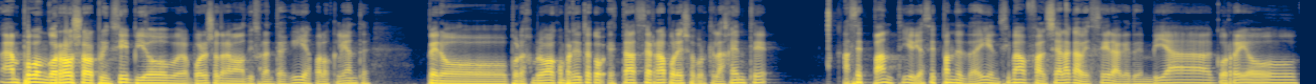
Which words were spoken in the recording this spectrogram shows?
es un poco engorroso al principio, por eso tenemos diferentes guías para los clientes. Pero, por ejemplo, para compartir está cerrado por eso, porque la gente hace spam, tío, y hace spam desde ahí. Encima falsea la cabecera, que te envía correo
